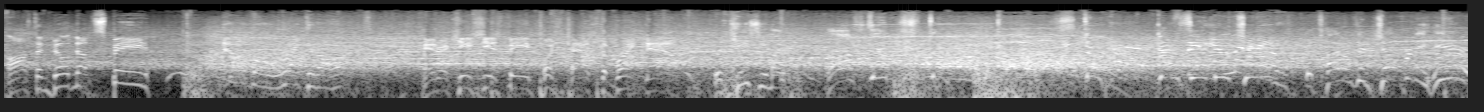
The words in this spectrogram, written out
Austin building up speed. Elbow right to the heart. And Rikishi is being pushed past the break now. Rikishi might... Austin Stone Stunner. Gonna see a new champ. The title's in jeopardy here.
